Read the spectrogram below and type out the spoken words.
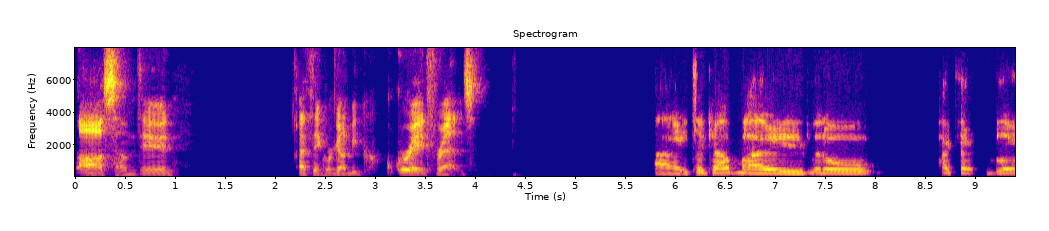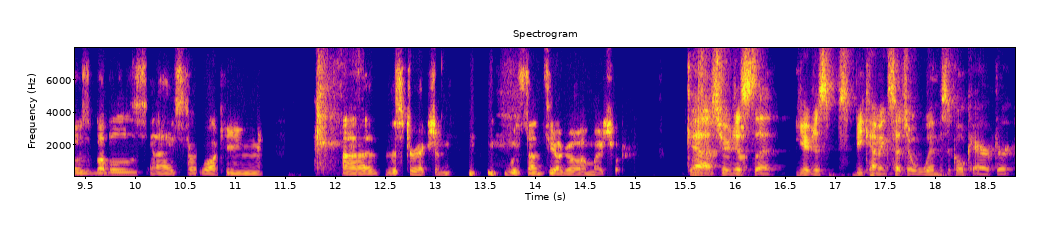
Awesome, dude. I think we're gonna be great friends. I take out my little pipe that blows bubbles, and I start walking uh, this direction with Santiago on my shoulder. Gosh, you're just a you're just becoming such a whimsical character.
